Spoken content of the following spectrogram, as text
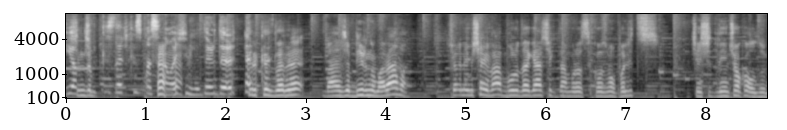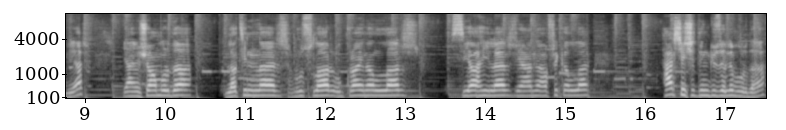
mi? Yok Şimdi- şimdi kızlar kızmasın ama şimdi dur dur. Türk kızları bence bir numara ama şöyle bir şey var. Burada gerçekten burası kozmopolit. Çeşitliliğin çok olduğu bir yer. Yani şu an burada Latinler, Ruslar, Ukraynalılar, siyahiler yani Afrikalılar her çeşidin güzeli burada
